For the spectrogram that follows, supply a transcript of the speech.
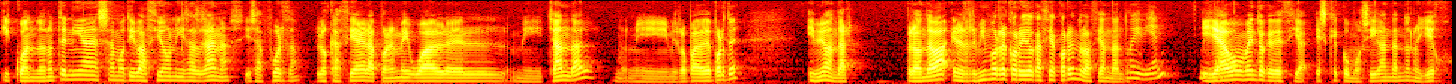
Y cuando no tenía esa motivación y esas ganas y esa fuerza, lo que hacía era ponerme igual el, mi chándal, mi, mi ropa de deporte, y me iba a andar. Pero andaba el mismo recorrido que hacía corriendo, lo hacía andando. Muy bien. Y llegaba un momento que decía, es que como siga andando no llego.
